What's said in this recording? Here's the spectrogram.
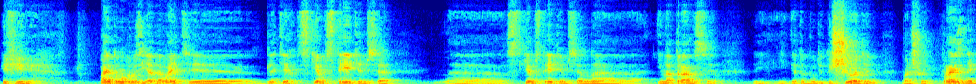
эфире. Поэтому, друзья, давайте для тех, с кем встретимся, с кем встретимся на инотрансе, это будет еще один большой праздник.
